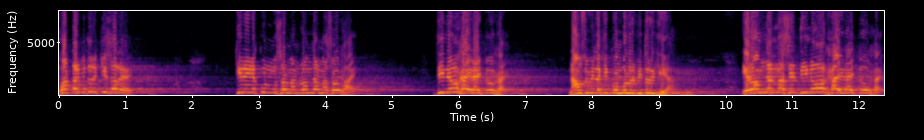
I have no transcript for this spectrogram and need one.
ফর্দার ভিতরে কি চলে? কিরে এটা কোন মুসলমান? রমজান মাসেও খায়। দিনেও খায়, রাইতেও খায়। নাউজুবিল্লাহ কি কম্বলের ভিতরে গিয়া? এ রমজান মাসে দিনেও খায়, রাইতেও খায়।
